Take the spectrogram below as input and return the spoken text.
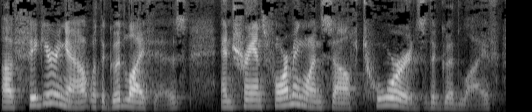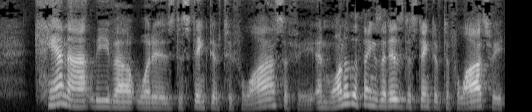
of figuring out what the good life is and transforming oneself towards the good life cannot leave out what is distinctive to philosophy. And one of the things that is distinctive to philosophy,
